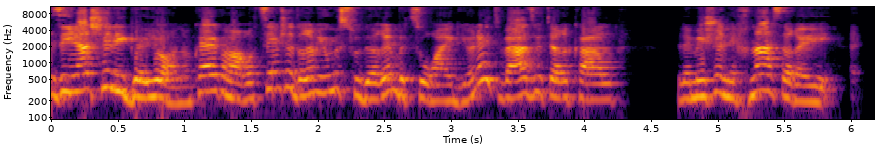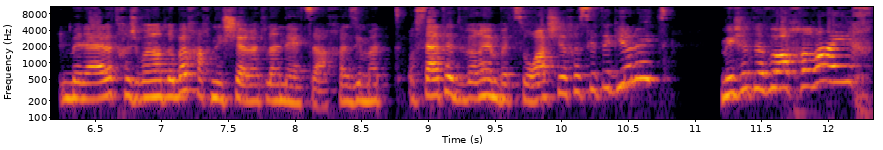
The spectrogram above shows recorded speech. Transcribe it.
זה עניין של היגיון, אוקיי? כלומר, רוצים שהדברים יהיו מסודרים בצורה הגיונית, ואז יותר קל למי שנכנס, הרי מנהלת חשבונות לא בהכרח נשארת לנצח, אז אם את עושה את הדברים בצורה שיחסית הגיונית, מי שתבוא אחרייך,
